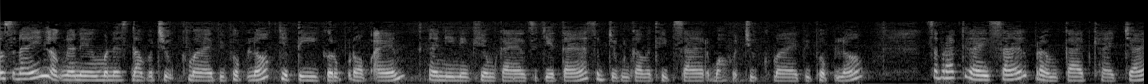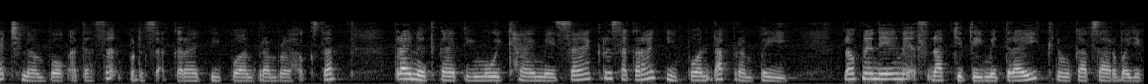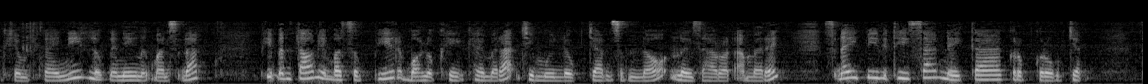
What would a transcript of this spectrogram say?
ួស្តីលោកអ្នកនាងមនស្ដាប់វិទ្យុខ្មែរពិភពលោកជាទីគោរពរាប់អានថ្ងៃនេះនាងខ្ញុំកែវសុជាតាសូមជូនកម្មវិធីផ្សាយរបស់វិទ្យុខ្មែរពិភពលោកសម្រាប់ថ្ងៃសៅរ៍5កើតខែចែកឆ្នាំវកអត្តស័កពុទ្ធសករាជ2560ត្រូវនៅថ្ងៃទី1ខែមេសាគ្រិស្តសករាជ2017លោកអ្នកនាងអ្នកស្ដាប់ជាទីមេត្រីក្នុងការផ្សាយរបស់យើងខ្ញុំថ្ងៃនេះលោកអ្នកនាងនឹងបានស្ដាប់ ភាពបន្តនៃបទសភារបស់លោកខេងខេមរៈជាមួយលោកច័ន្ទសំណកនៅសហរដ្ឋអាមេរិកស្ដីពីវិធីសាស្ត្រនៃការគ្រប់គ្រងចិត្ត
